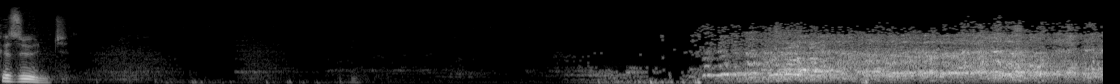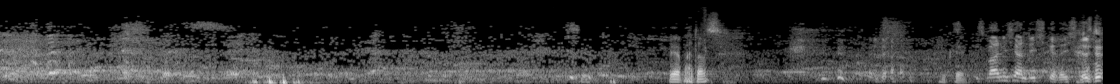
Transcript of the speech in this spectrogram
gesühnt. Wer war das? Okay. Es war nicht an dich gerichtet.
